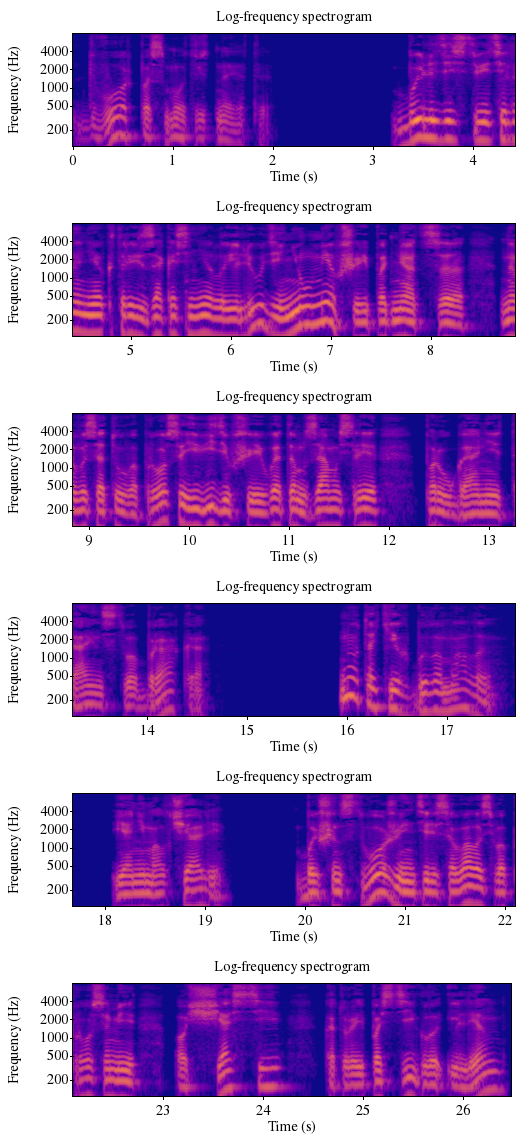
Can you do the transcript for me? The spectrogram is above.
двор посмотрит на это. Были действительно некоторые закоснелые люди, не умевшие подняться на высоту вопроса и видевшие в этом замысле поругание таинства брака – но таких было мало, и они молчали. Большинство же интересовалось вопросами о счастье, которое постигло Илен,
